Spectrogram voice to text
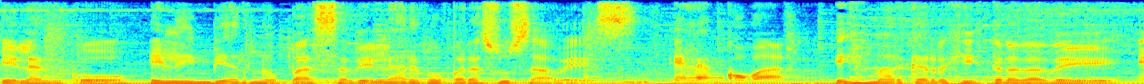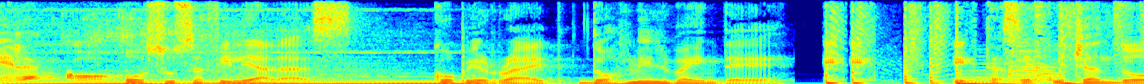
El Anco, el invierno pasa de largo para sus aves. El Ancoban es marca registrada de El Anco o sus afiliadas. Copyright 2020. Estás escuchando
